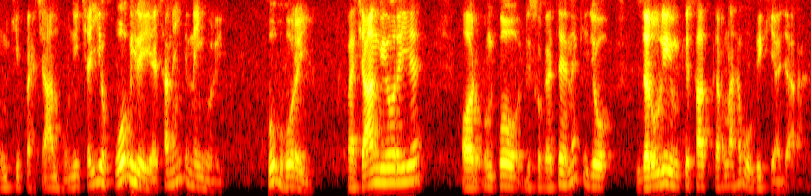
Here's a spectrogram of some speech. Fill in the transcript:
उनकी पहचान होनी चाहिए। हो भी रही है। ऐसा नहीं कि नहीं हो रही। खूब हो रही है। पहचान भी हो रही है और उनको जिसको कहते हैं ना कि जो ज़रूरी उनके साथ करना है, वो भी किया जा रहा है।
